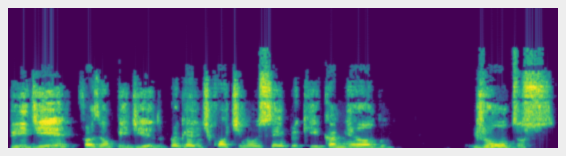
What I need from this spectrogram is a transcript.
pedir, fazer um pedido para que a gente continue sempre aqui caminhando juntos,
